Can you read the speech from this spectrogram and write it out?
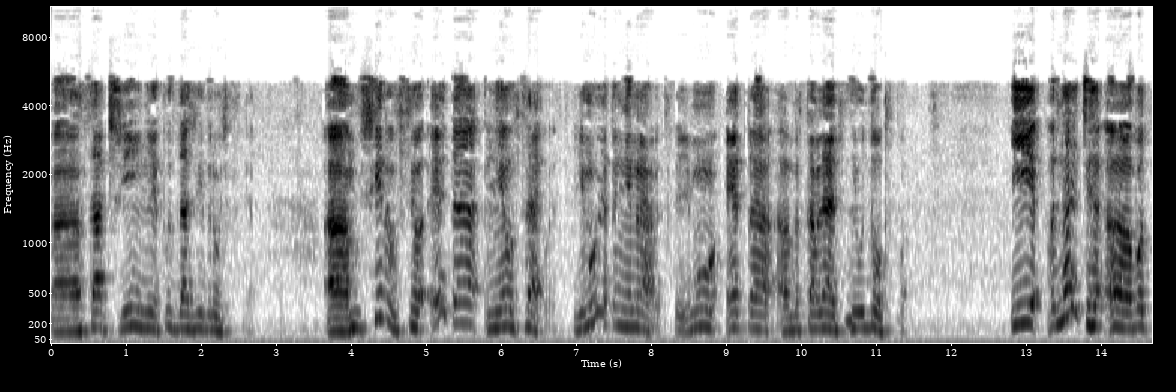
а, сообщения, пусть даже и дружеские. А, мужчину все это не устраивает. Ему это не нравится, ему это доставляет неудобства. И вы знаете, э, вот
